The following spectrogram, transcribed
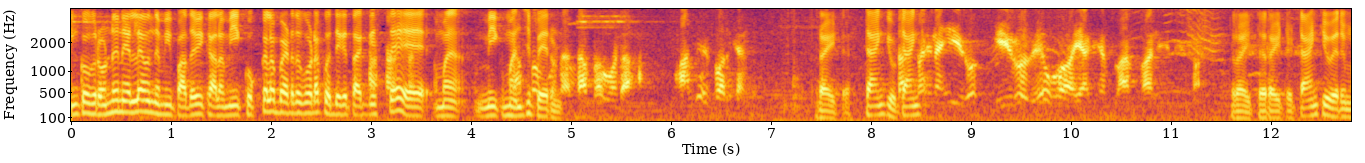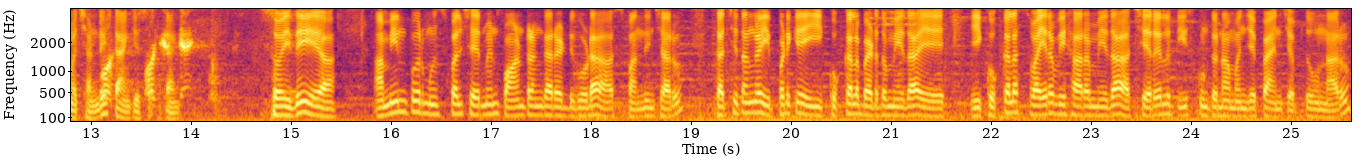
ఇంకొక రెండు నెలలే ఉంది మీ పదవి కాలం. మీ కుక్కల బెడద కూడా కొద్దిగా తగ్గిస్తే మీకు మంచి పేరు రైట్ థ్యాంక్ యూ థ్యాంక్ పైన ఈ రోజు ఈ రోజే ఒక యాక్షన్ ప్లాన్ ప్లాన్ చేస్తాం right right thank you very much అండి. Thank you sir thank you you so ఇది అమీన్పూర్ మున్సిపల్ చైర్మన్ పాండురంగారెడ్డి కూడా స్పందించారు. ఖచ్చితంగా ఇప్పటికే ఈ కుక్కల బెడద మీద ఈ- కుక్కల స్వైర విహారం మీద చర్యలు తీసుకుంటున్నామని చెప్పి ఆయన చెప్తూ ఉన్నారు.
